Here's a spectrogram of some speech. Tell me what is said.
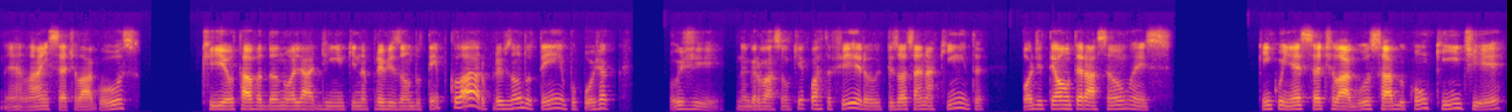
Né, lá em Sete Lagoas que eu tava dando uma olhadinha aqui na previsão do tempo. Claro, previsão do tempo, pô, já hoje na gravação aqui é quarta-feira, o episódio sai na quinta. Pode ter uma alteração, mas quem conhece Sete Lagoas sabe o quão quente é.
